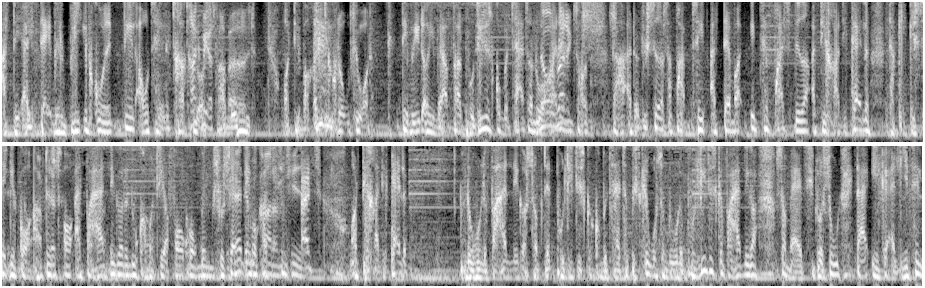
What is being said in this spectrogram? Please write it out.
at det er i dag vil blive en god del aftale, trak vi os fra mødet. Og det var rigtig klogt gjort. Det mener i hvert fald politisk kommentator Nord Nord Reddington, der har analyseret sig frem til, at der var en tilfreds leder af de radikale, der gik i seng i går aftes, og at forhandlingerne nu kommer til at foregå mellem Socialdemokratiet og de radikale. Nogle forhandlinger, som den politiske kommentator beskriver som nogle politiske forhandlinger, som er en situation, der ikke er lige til,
